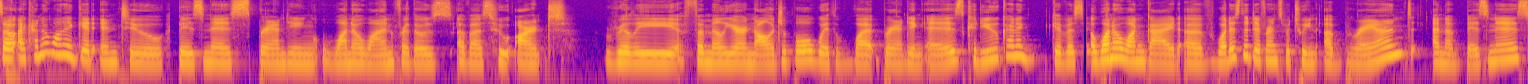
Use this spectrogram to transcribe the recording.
So, I kind of want to get into business branding 101 for those of us who aren't really familiar, knowledgeable with what branding is. Could you kind of give us a 101 guide of what is the difference between a brand and a business,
